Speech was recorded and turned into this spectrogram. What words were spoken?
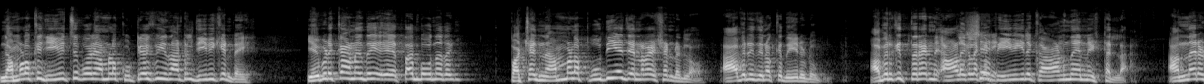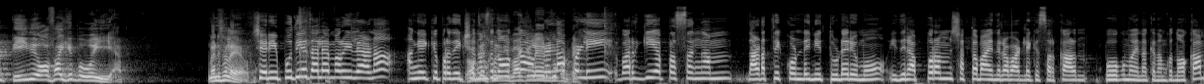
നമ്മളൊക്കെ ജീവിച്ച പോലെ നമ്മളെ കുട്ടികൾക്ക് ഈ നാട്ടിൽ ജീവിക്കണ്ടേ? എവിടേക്കാണ് ഇത് എത്താൻ പോകുന്നത്? പക്ഷേ നമ്മളെ പുതിയ ജനറേഷൻ ഉണ്ടല്ലോ അവരിതിനൊക്കെ നേരിടും. അവർക്ക് ഇത്തരം ആളുകളൊക്കെ. ടി വിയിൽ കാണുന്നത് തന്നെ ഇഷ്ടമല്ല അന്നേരം ടി വി ഓഫാക്കി പോവുക ചെയ്യാം മനസ്സിലായോ? ശരി പുതിയ തലമുറയിലാണ് അങ്ങേക്ക് പ്രതീക്ഷ. നമുക്ക് നോക്കാം വെള്ളാപ്പള്ളി വർഗീയ പ്രസംഗം നടത്തിക്കൊണ്ട് ഇനി തുടരുമോ? ഇതിനപ്പുറം ശക്തമായ നിലപാടിലേക്ക് സർക്കാർ പോകുമോ എന്നൊക്കെ നമുക്ക് നോക്കാം.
